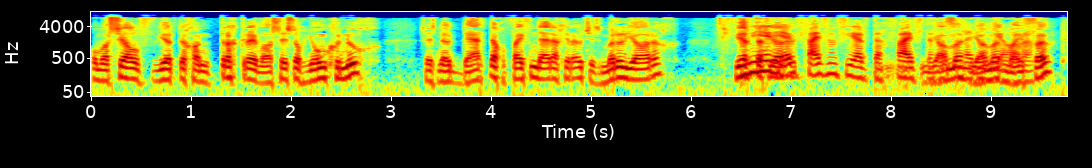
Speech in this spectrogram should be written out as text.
om haarself weer te gaan terugkry waar sy is nog jonk genoeg. Sy is nou 30 of 35 jaar oud, sy is middeljarig. 40 nee, nee, jaar. 45, 50. Jammer, jammer, my fout.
